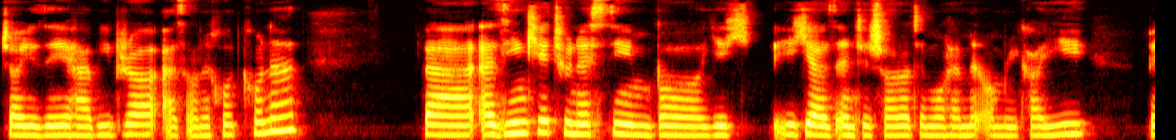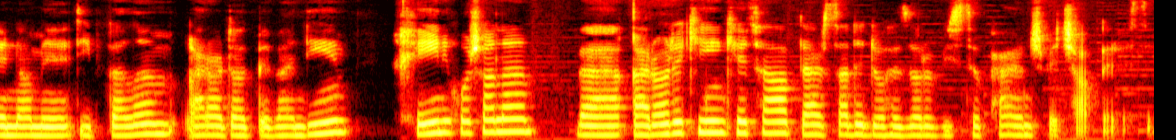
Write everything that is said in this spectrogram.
جایزه حبیب را از آن خود کند و از اینکه تونستیم با یک، یکی از انتشارات مهم آمریکایی به نام دیپ فلم قرارداد ببندیم خیلی خوشحالم و قراره که این کتاب در سال 2025 به چاپ برسه.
